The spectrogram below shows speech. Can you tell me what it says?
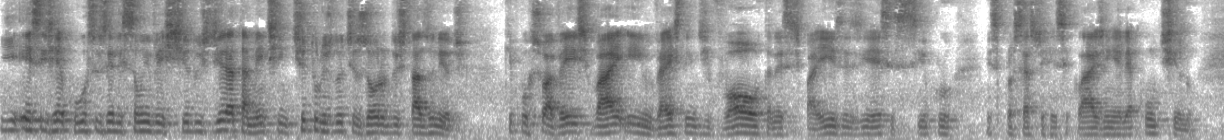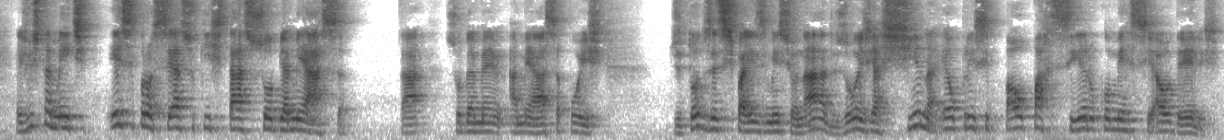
e esses recursos eles são investidos diretamente em títulos do Tesouro dos Estados Unidos que por sua vez vai e investem de volta nesses países e esse ciclo, esse processo de reciclagem, ele é contínuo. É justamente esse processo que está sob ameaça, tá? Sob ameaça, pois de todos esses países mencionados, hoje a China é o principal parceiro comercial deles.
